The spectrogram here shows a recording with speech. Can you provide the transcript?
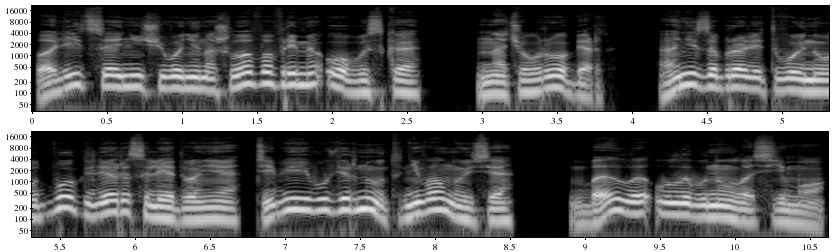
«Полиция ничего не нашла во время обыска», – начал Роберт. «Они забрали твой ноутбук для расследования. Тебе его вернут, не волнуйся». Белла улыбнулась ему.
